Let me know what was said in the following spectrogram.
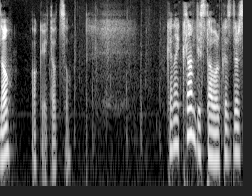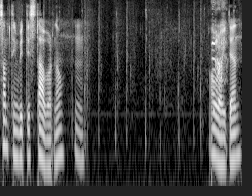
No? Okay, thought so. Can I climb this tower? Cause there's something with this tower, no? Hmm. Alright then.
